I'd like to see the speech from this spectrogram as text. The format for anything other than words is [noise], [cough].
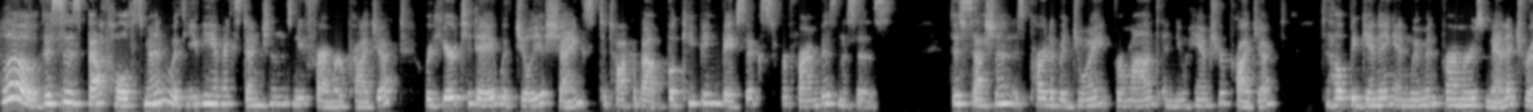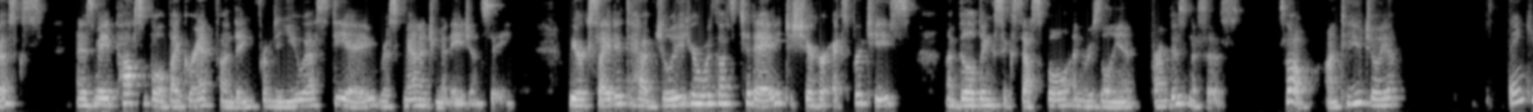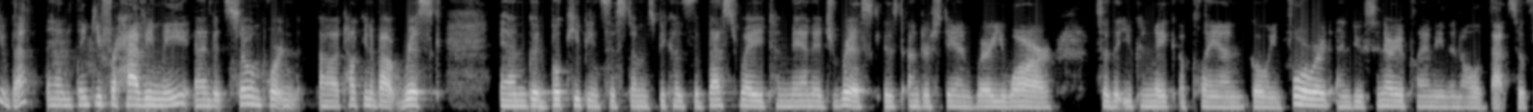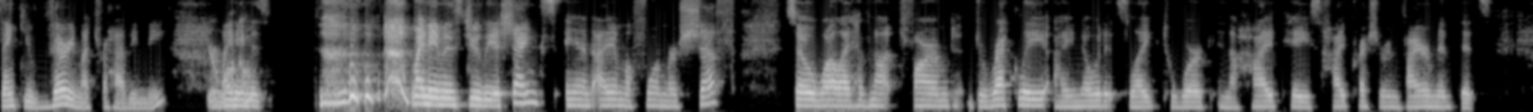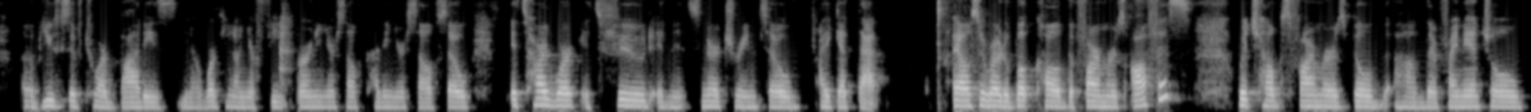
Hello, this is Beth Holzman with UVM Extension's New Farmer Project. We're here today with Julia Shanks to talk about bookkeeping basics for farm businesses. This session is part of a joint Vermont and New Hampshire project to help beginning and women farmers manage risks and is made possible by grant funding from the USDA Risk Management Agency. We are excited to have Julia here with us today to share her expertise on building successful and resilient farm businesses. So on to you, Julia. Thank you, Beth, and thank you for having me. And it's so important uh, talking about risk and good bookkeeping systems because the best way to manage risk is to understand where you are so that you can make a plan going forward and do scenario planning and all of that. So thank you very much for having me. You're welcome. My name is [laughs] My name is Julia Shanks and I am a former chef so while I have not farmed directly, I know what it's like to work in a high pace, high pressure environment that's abusive to our bodies, you know, working on your feet, burning yourself, cutting yourself. So it's hard work, it's food, and it's nurturing. So I get that. I also wrote a book called The Farmer's Office, which helps farmers build uh, their financial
